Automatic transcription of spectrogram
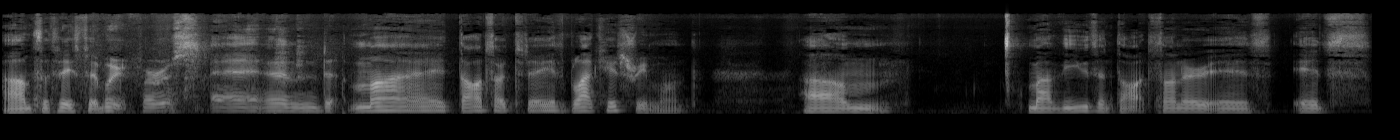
Um, so today's February 1st, and my thoughts are today is Black History Month. Um, my views and thoughts on her is it's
